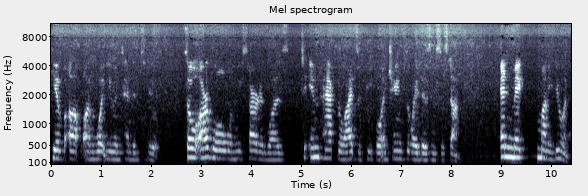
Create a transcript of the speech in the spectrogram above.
give up on what you intended to do. So our goal when we started was to impact the lives of people and change the way business is done and make money doing it.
